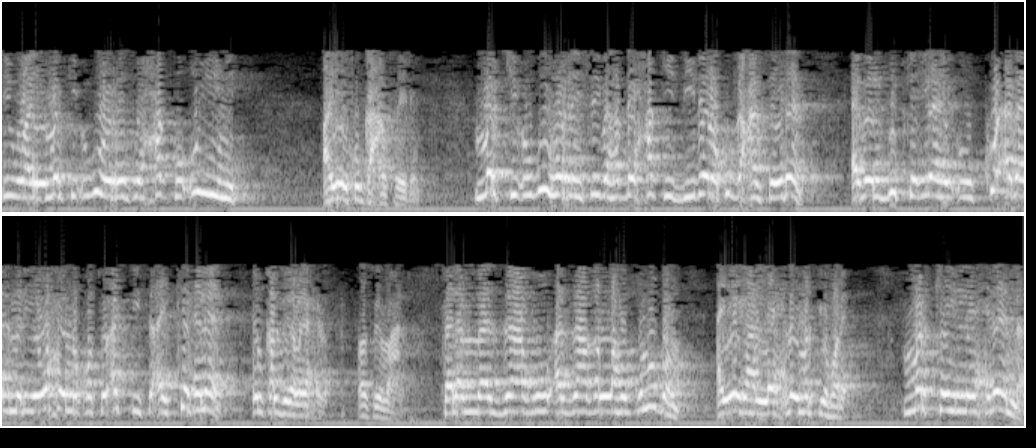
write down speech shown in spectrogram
siin waayey markii ugu horreysay xaqu u yimid ayay ku gacan saydheen markii ugu horreysayba hadday xaqii diideen oo ku gacan saydheen abaalgudka ilaahay uu ku abaalmariyey waxay noqoto agtiisa ay ka heleen in qalbiga laga xidho. Saas wey macana falamaa zaaquu azaaqa allahu quluubahum ayagaa leexday markii hore. Markay leexdeenna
